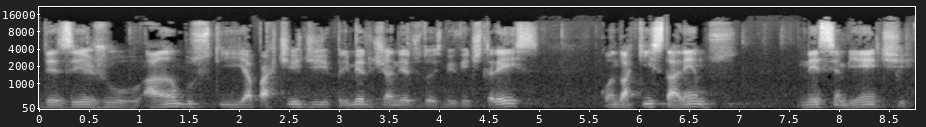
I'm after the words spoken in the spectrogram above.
Desejo a ambos que, a partir de 1 de janeiro de 2023, quando aqui estaremos nesse ambiente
